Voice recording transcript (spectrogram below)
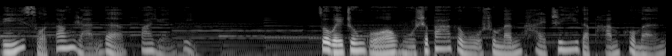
理所当然的发源地。作为中国五十八个武术门派之一的盘破门，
